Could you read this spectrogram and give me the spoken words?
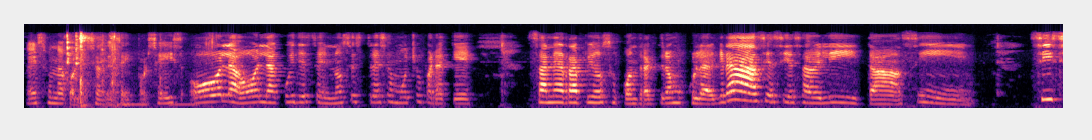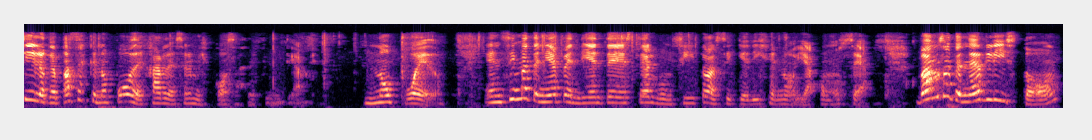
es una colección de 6x6. Hola, hola, cuídese, no se estrese mucho para que sane rápido su contractura muscular. Gracias, Isabelita, sí. Sí, sí, lo que pasa es que no puedo dejar de hacer mis cosas, definitivamente no puedo. Encima tenía pendiente este álbumcito, así que dije, no, ya como sea. Vamos a tener listo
